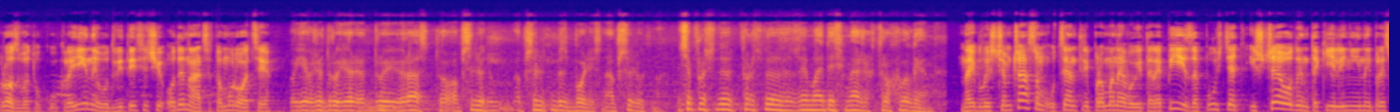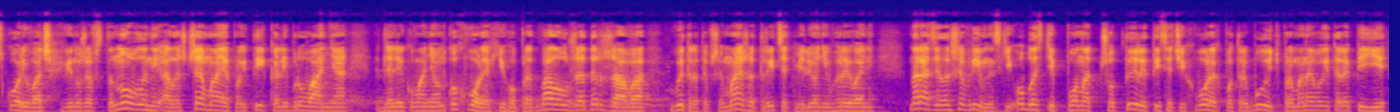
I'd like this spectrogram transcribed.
розвиток України у 2011 році. Я вже другий, другий раз, то абсолютно, абсолютно безболісно, абсолютно. Ця процедура, процедура займає десь в межах трьох хвилин. Найближчим часом у центрі променевої терапії запустять іще один такий лінійний прискорювач. Він уже встановлений, але ще має пройти калібрування. Для лікування онкохворих його придбала вже держава, витративши майже 30 мільйонів гривень. Наразі лише в Рівненській області понад 4 тисячі хворих потребують променевої терапії.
